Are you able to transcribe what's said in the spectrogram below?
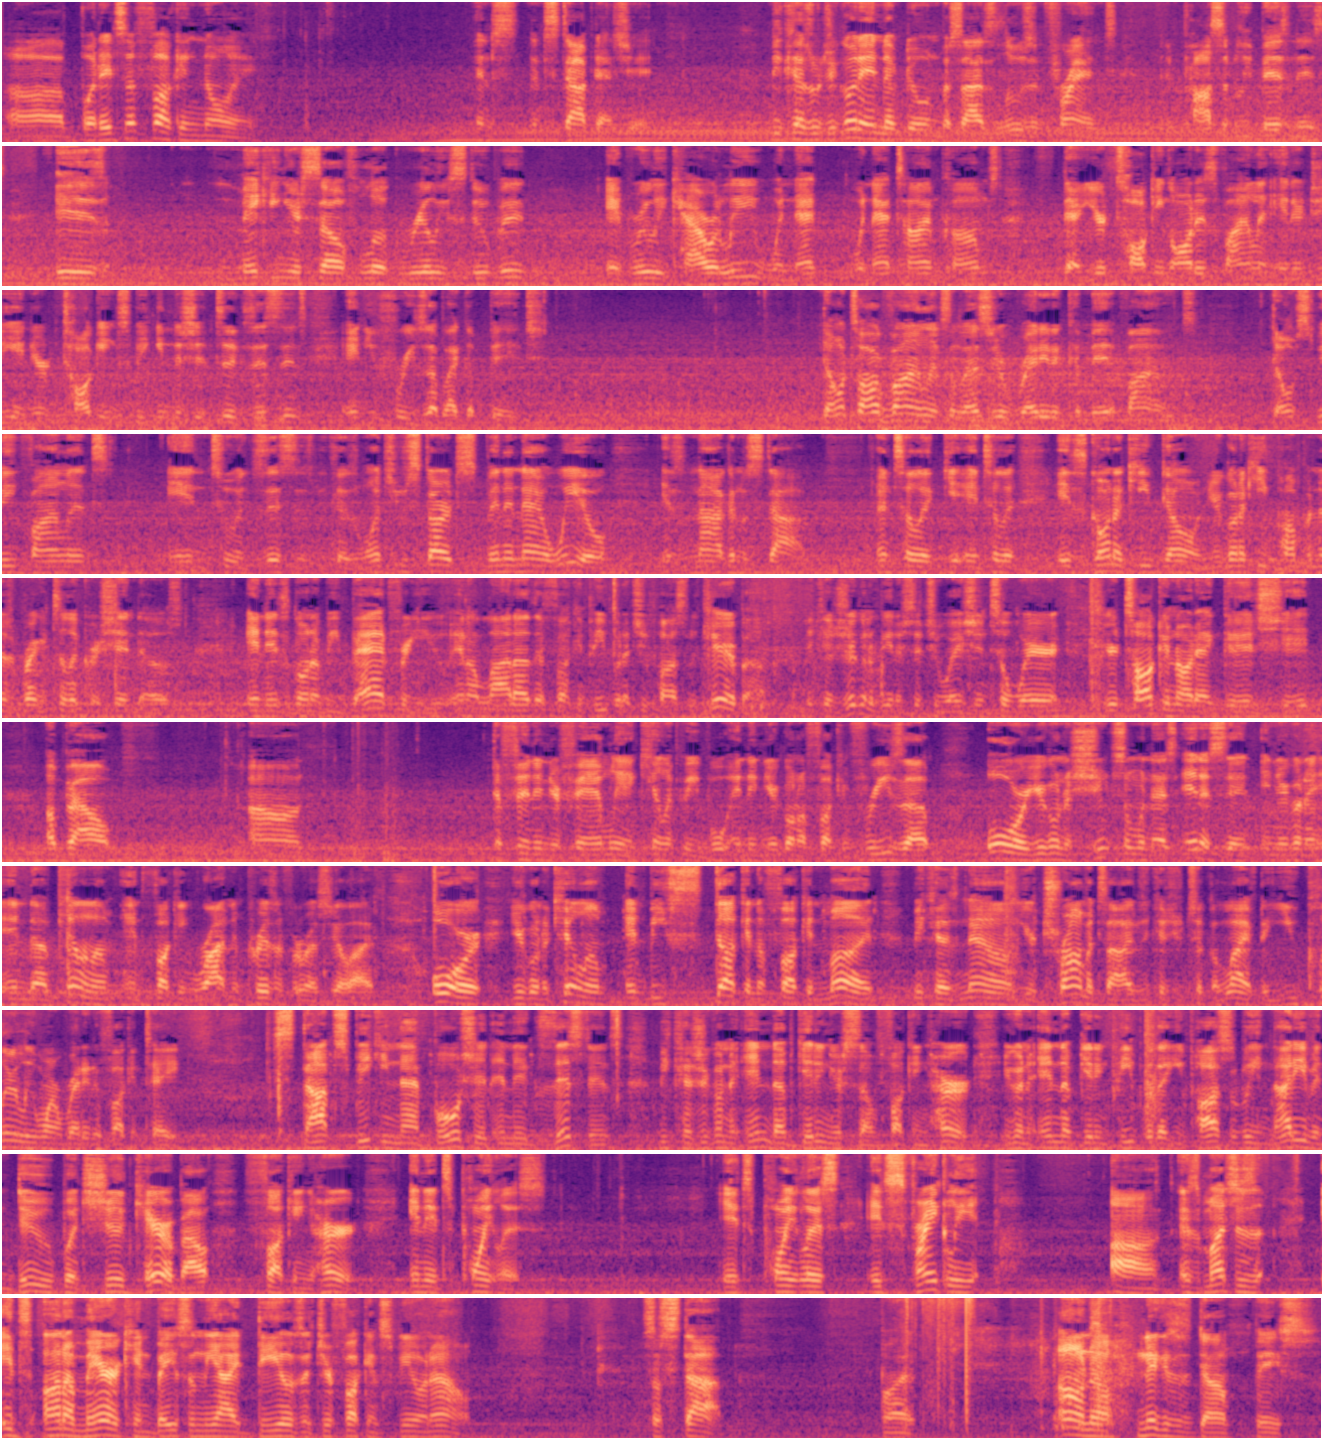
Uh, but it's a fucking annoying and, and stop that shit. Because what you're going to end up doing, besides losing friends and possibly business, is making yourself look really stupid and really cowardly when that when that time comes that you're talking all this violent energy and you're talking speaking this shit into existence and you freeze up like a bitch Don't talk violence unless you're ready to commit violence. Don't speak violence into existence because once you start spinning that wheel, it's not gonna stop until it get until it it's gonna keep going. You're gonna keep pumping this brake until it crescendos, and it's gonna be bad for you and a lot of other fucking people that you possibly care about because you're gonna be in a situation to where you're talking all that good shit about um, defending your family and killing people, and then you're gonna fucking freeze up, or you're gonna shoot someone that's innocent and you're gonna end up killing them and fucking rotting in prison for the rest of your life, or you're gonna kill them and be stuck in the fucking mud because now you're traumatized because you took a life that you clearly weren't ready to fucking take. Stop speaking that bullshit in existence because you're going to end up getting yourself fucking hurt. You're going to end up getting people that you possibly not even do but should care about fucking hurt. And it's pointless. It's pointless. It's frankly, uh, as much as it's un American based on the ideals that you're fucking spewing out. So stop. But, I don't know. Niggas is dumb. Peace.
